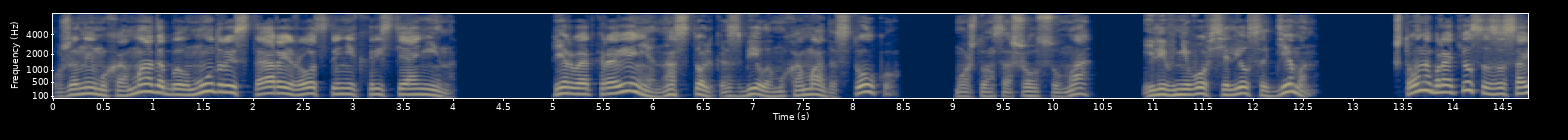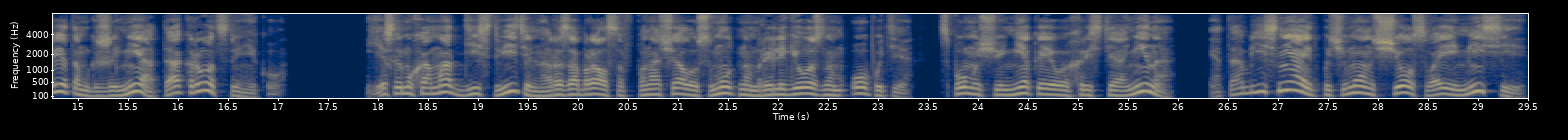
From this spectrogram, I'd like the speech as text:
у жены Мухаммада был мудрый старый родственник-христианин. Первое откровение настолько сбило Мухаммада с толку, может, он сошел с ума, или в него вселился демон, что он обратился за советом к жене, а так родственнику. Если Мухаммад действительно разобрался в поначалу смутном религиозном опыте с помощью некоего христианина, это объясняет, почему он счел своей миссией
